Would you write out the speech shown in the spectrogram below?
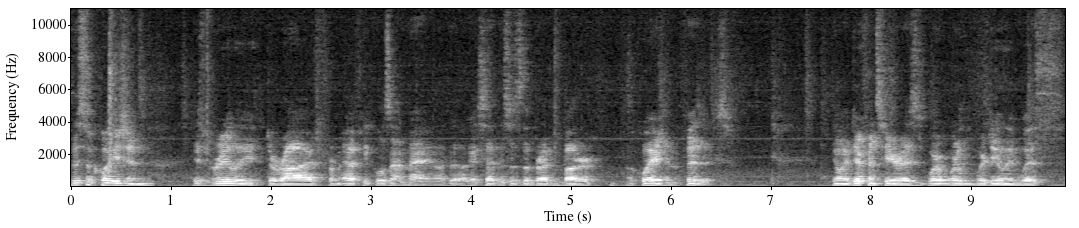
this equation is really derived from F equals ma. Like, I said, this is the bread and butter equation of physics. The only difference here is we're, we're, we're dealing with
